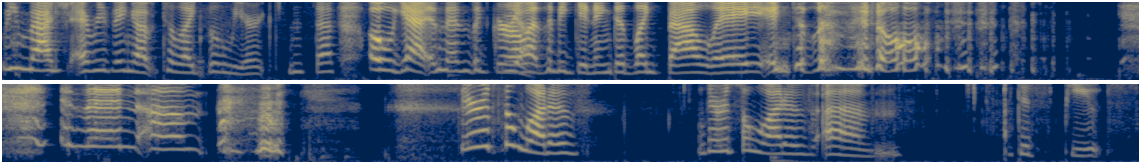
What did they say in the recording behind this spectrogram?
we matched everything up to like the lyrics and stuff. Oh yeah, and then the girl Yeah. at the beginning did like ballet into the middle. and then um there was a lot of there is a lot of um disputes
